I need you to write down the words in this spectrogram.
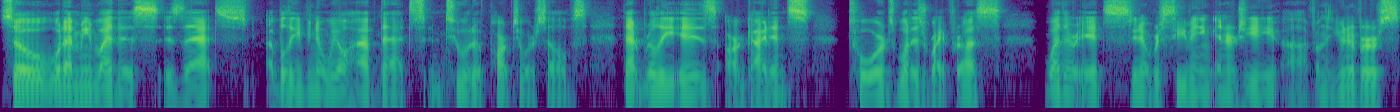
So what I mean by this is that I believe you know we all have that intuitive part to ourselves that really is our guidance towards what is right for us whether it's you know receiving energy uh, from the universe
